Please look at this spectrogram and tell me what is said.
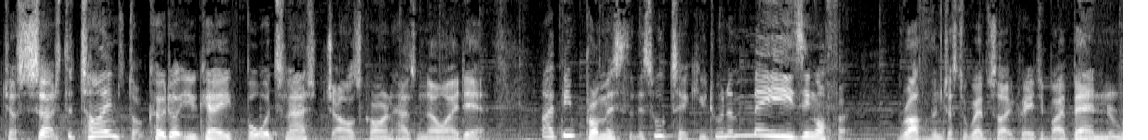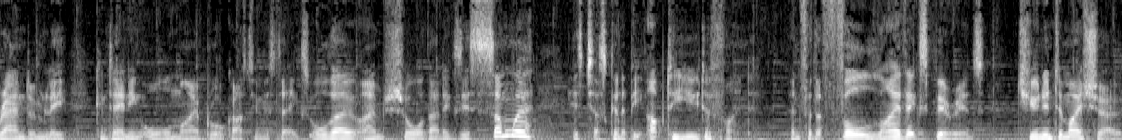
Just search thetimes.co.uk forward slash Giles Coren Has No Idea. I've been promised that this will take you to an amazing offer, rather than just a website created by Ben randomly containing all my broadcasting mistakes. Although I'm sure that exists somewhere, it's just going to be up to you to find it. And for the full live experience, tune into my show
